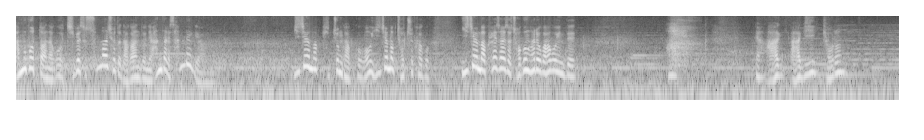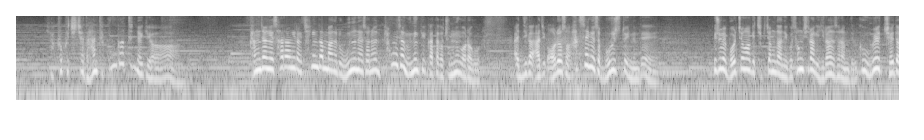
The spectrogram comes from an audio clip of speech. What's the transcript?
아무것도 안 하고 집에서 숨만 쉬어도 나가는 돈이 한 달에 300이야. 이제 막 빚 좀 갚고 어 이제 막 저축하고 이제 막 회사에서 적응하려고 하고 있는데. 아 야 아, 아기 결혼? 야 그거 진짜 나한테 꿈 같은 얘기야. 당장의 사랑이랑 책임감만으로 우는 해서는 평생 은행길 갔다가 죽는 거라고. 아 네가 아직 어려서 학생이어서 모를 수도 있는데 요즘에 멀쩡하게 직장 다니고 성실하게 일하는 사람들 그 왜 죄다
